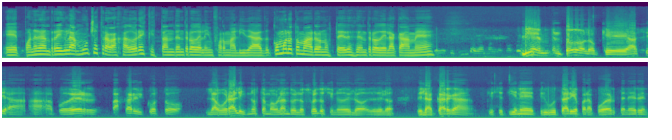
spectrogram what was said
eh, poner en regla a muchos trabajadores que están dentro de la informalidad. ¿Cómo lo tomaron ustedes dentro de la CAME? Bien, bien, todo lo que hace a, poder bajar el costo laboral y no estamos hablando de los sueldos, sino de, lo, de, lo, de la carga que se tiene tributaria para poder tener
